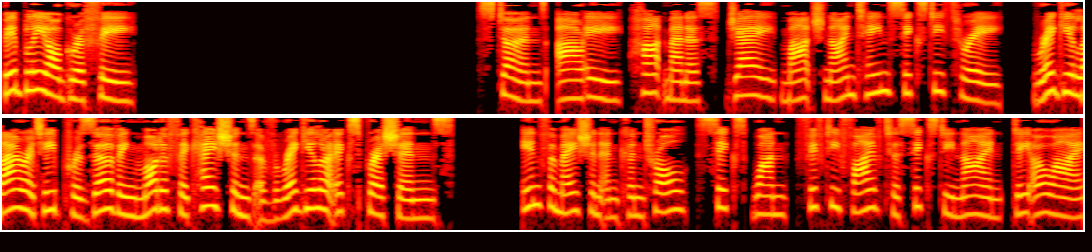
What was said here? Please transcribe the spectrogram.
Bibliography Stearns, R. E., Hartmanis, J. March 1963. Regularity-preserving modifications of regular expressions. Information and Control, 6 1, 55–69, DOI,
